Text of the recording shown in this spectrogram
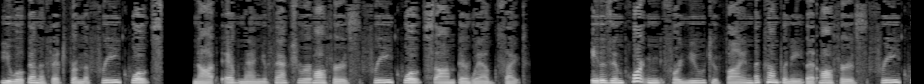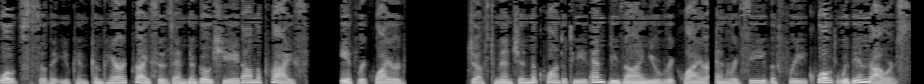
You will benefit from the free quotes. Not every manufacturer offers free quotes on their website. It is important for you to find a company that offers free quotes so that you can compare prices and negotiate on the price, if required. Just mention the quantity and design you require and receive a free quote within hours.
